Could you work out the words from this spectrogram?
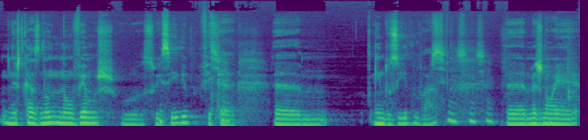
neste caso não, não vemos o suicídio, fica um, induzido, vá, sim, sim, sim. Uh, mas não é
